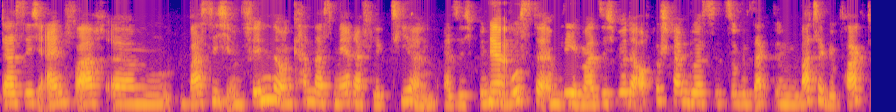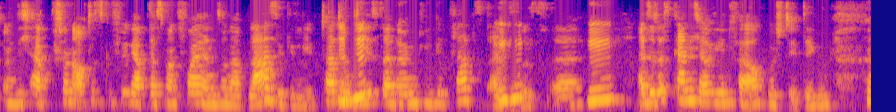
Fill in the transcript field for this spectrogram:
dass ich einfach, ähm, was ich empfinde und kann das mehr reflektieren. Also ich bin ja. bewusster im Leben. Also ich würde auch beschreiben, du hast jetzt so gesagt, in Watte gepackt und ich habe schon auch das Gefühl gehabt, dass man vorher in so einer Blase gelebt hat mhm. und die ist dann irgendwie geplatzt. Als mhm. das, äh, mhm. Also das kann ich auf jeden Fall auch bestätigen.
